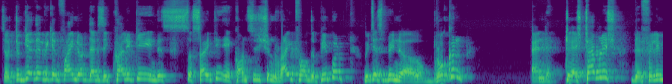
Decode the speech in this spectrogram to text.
So together we can find out there is equality in this society, a constitution right for the people which has been uh, broken and to establish the film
